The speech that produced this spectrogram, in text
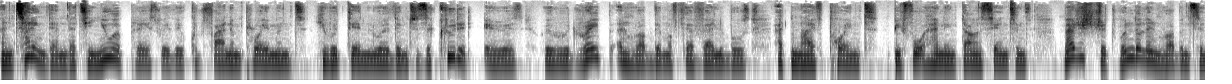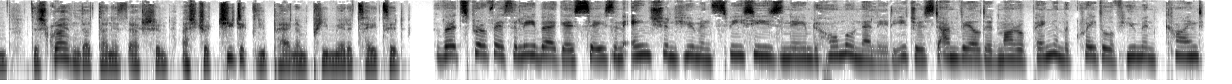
and telling them that he knew a place where they could find employment. He would then lure them to secluded areas where he would rape and rob them of their valuables at knife point. Before handing down sentence, Magistrate Wendolyn Robinson described Ndadane's action as strategically planned and premeditated. Wits Professor Lee Berger says an ancient human species named Homo naledi just unveiled at Maropeng in the cradle of humankind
